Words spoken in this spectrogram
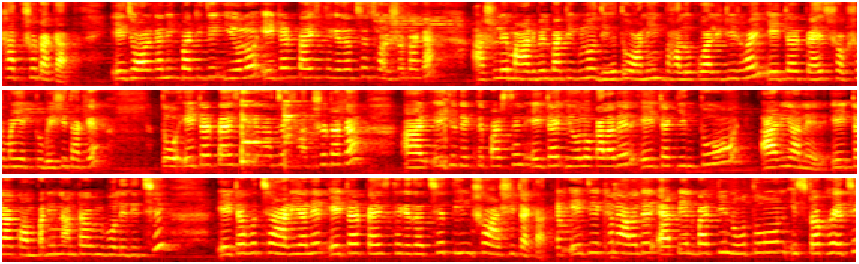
সাতশো টাকা। এই যে অর্গানিক বাটি যে ইয়েলো এইটার প্রাইস থেকে যাচ্ছে ছয়শো টাকা। আসলে মার্বেল বাটিগুলো যেহেতু অনেক ভালো কোয়ালিটির হয় এইটার প্রাইস সবসময় একটু বেশি থাকে। তো এইটার প্রাইস থেকে যাচ্ছে সাতশো টাকা। আর এই যে দেখতে পাচ্ছেন এইটা ইয়েলো কালারের এইটা কিন্তু আরিয়ানের। এইটা কোম্পানির নামটাও আমি বলে দিচ্ছি। এটা হচ্ছে আরিয়ানের এটার প্রাইস থেকে যাচ্ছে তিনশো আশি টাকা। আর এই যে এখানে আমাদের অ্যাপেল বারটি নতুন স্টক হয়েছে,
